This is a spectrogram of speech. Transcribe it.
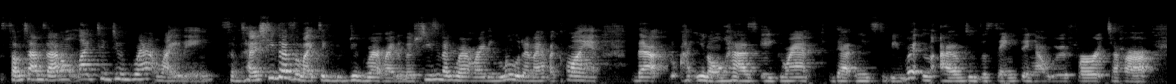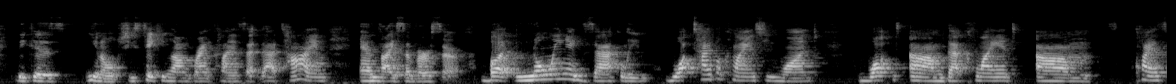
sometimes I don't like to do grant writing. Sometimes she doesn't like to do grant writing, but she's in a grant writing mood and I have a client that you know has a grant that needs to be written, I'll do the same thing. I will refer it to her because you know she's taking on grant clients at that time and vice versa but knowing exactly what type of clients you want what um, that client um, clients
